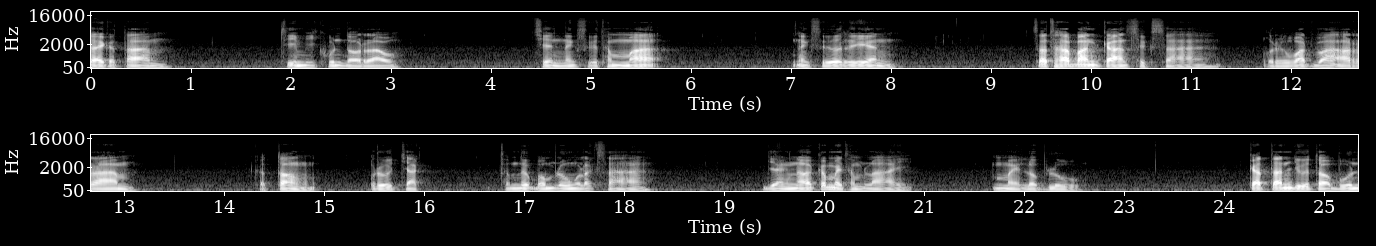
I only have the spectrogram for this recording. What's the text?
ใดก็ตาม ที่มีคุณต่อเรา เช่นหนังสือธรรมะ หนังสือเรียน สถาบันการศึกษา หรือวัดวาอาราม ก็ต้องรู้จักทำนุบำรุงรักษา อย่างน้อยก็ไม่ทำลาย ไม่ลบหลู่กตัญญูต่อบุญ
